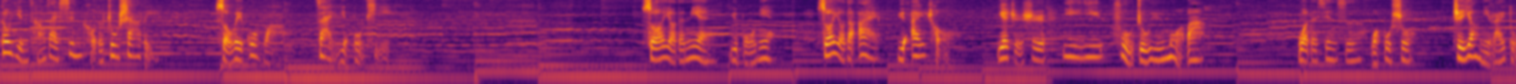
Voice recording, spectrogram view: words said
都隐藏在心口的朱砂里。所谓过往，再也不提。所有的念与不念，所有的爱与哀愁。也只是一一付诸于墨吧。我的心思我不说，只要你来读。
